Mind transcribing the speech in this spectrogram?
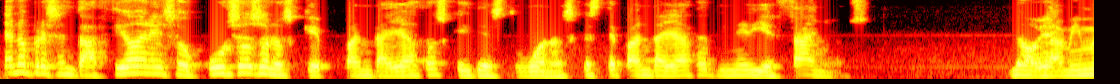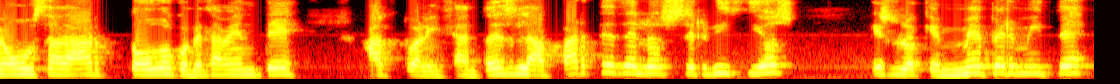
ya no presentaciones o cursos en los que pantallazos que dices tú, bueno, es que este pantallazo tiene 10 años. No, y a mí me gusta dar todo completamente actualizado. Entonces, la parte de los servicios es lo que me permite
